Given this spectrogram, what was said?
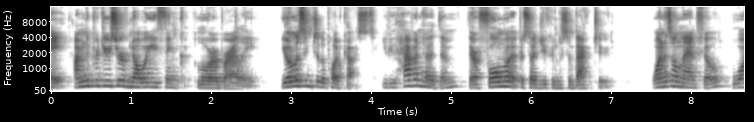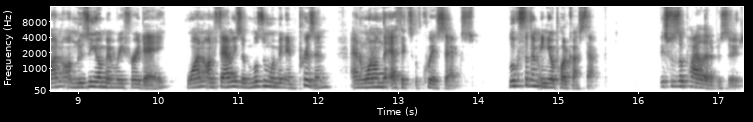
Hey, I'm the producer of Not What You Think, Laura Briley. You're listening to the podcast. If you haven't heard them, there are four more episodes you can listen back to. One is on landfill, one on losing your memory for a day, one on families of Muslim women in prison, and one on the ethics of queer sex. Look for them in your podcast app. This was a pilot episode.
